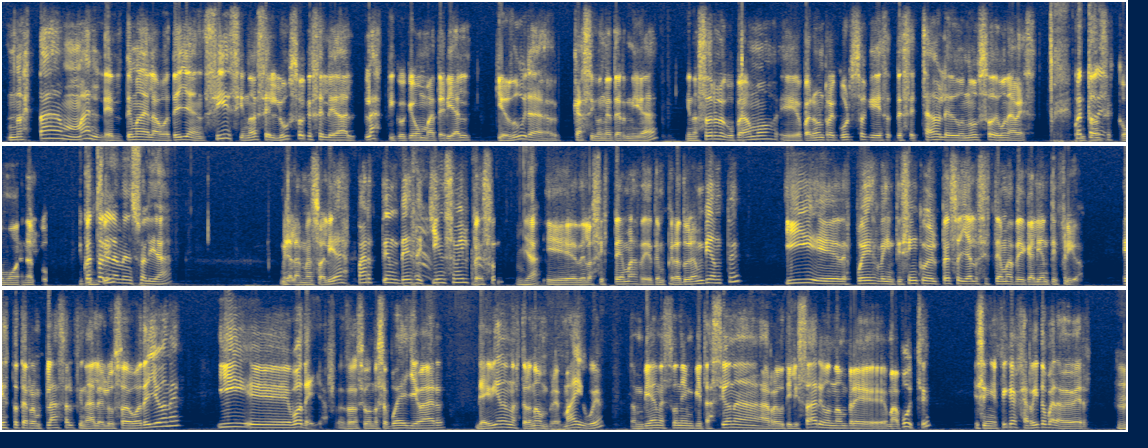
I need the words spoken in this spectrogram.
no está mal el tema de la botella en sí, sino es el uso que se le da al plástico, que es un material que dura casi una eternidad, y nosotros lo ocupamos eh, para un recurso que es desechable de un uso de una vez. ¿Cuánto Entonces, como en algo. ¿Y cuánto ¿Sí? vale la mensualidad? Mira, las mensualidades parten desde 15 mil pesos ¿Ya? eh, de los sistemas de temperatura ambiente y eh, después 25 mil pesos ya los sistemas de caliente y frío. Esto te reemplaza al final el uso de botellones y eh, botellas. Entonces uno se puede llevar, de ahí viene nuestro nombre, Maihue, también es una invitación a, a reutilizar, es un nombre mapuche y significa jarrito para beber.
